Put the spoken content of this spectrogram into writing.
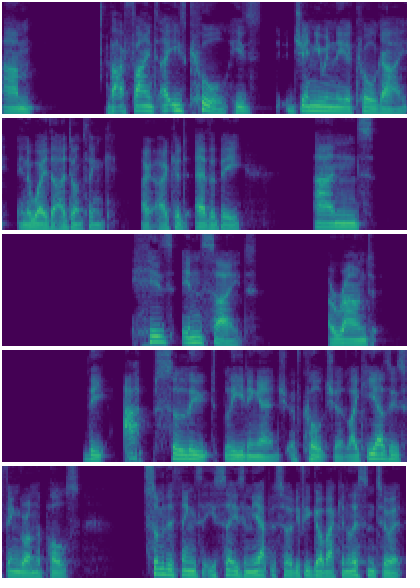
Um, but I find uh, he's cool. He's genuinely a cool guy in a way that I don't think I, I could ever be, and his insight around the absolute bleeding edge of culture. Like he has his finger on the pulse. Some of the things that he says in the episode, if you go back and listen to it,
